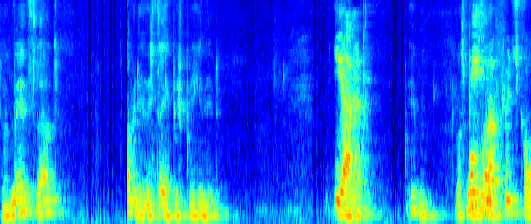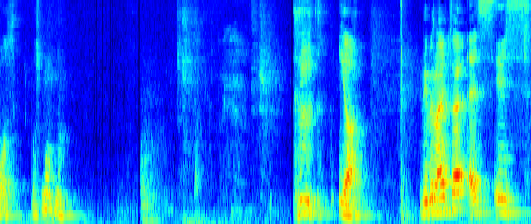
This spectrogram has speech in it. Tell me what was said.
Tut mir jetzt leid. Aber die Österreich bespreche ich nicht. Ja nicht. Eben. Was machen wir? viel zu groß. Was machen Ja. Liebe Leute, es ist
